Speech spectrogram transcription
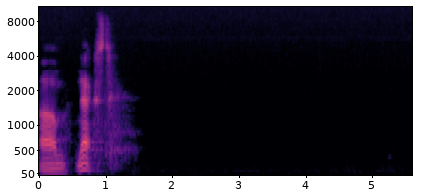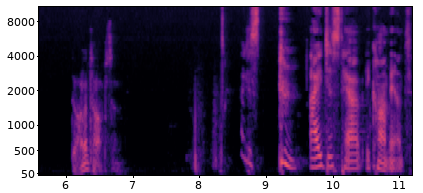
Um, next. Donna Thompson. I just, I just have a comment.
